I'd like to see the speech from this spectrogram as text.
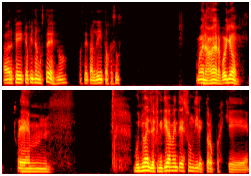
A ver qué, qué opinan ustedes, ¿no? No sé, Carlitos, Jesús. Bueno, a ver, voy yo. Em, Buñuel definitivamente es un director, pues, que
